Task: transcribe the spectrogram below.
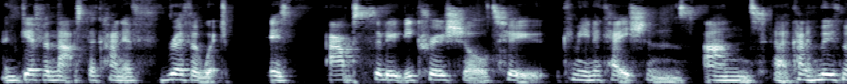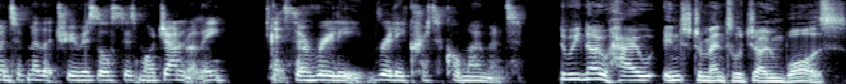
And given that's the kind of river which is absolutely crucial to communications and uh, kind of movement of military resources more generally, it's a really, really critical moment. Do we know how instrumental Joan was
